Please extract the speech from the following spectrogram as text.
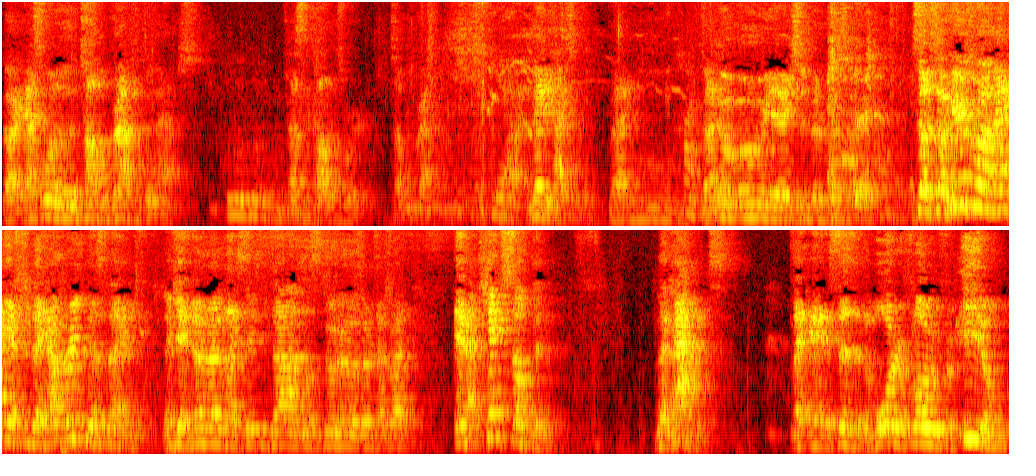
All right, that's one of the topographical maps. Mm-hmm. That's the college word, topographical. Yeah. Right, maybe high school, right? Right, oh, yeah, you should have been this So, so here's where I'm at yesterday. I'm reading this thing. Again, done read it like 60 times, listen to it another 30 times, right? And I catch something that happens. And it says that the water flowed from Edom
